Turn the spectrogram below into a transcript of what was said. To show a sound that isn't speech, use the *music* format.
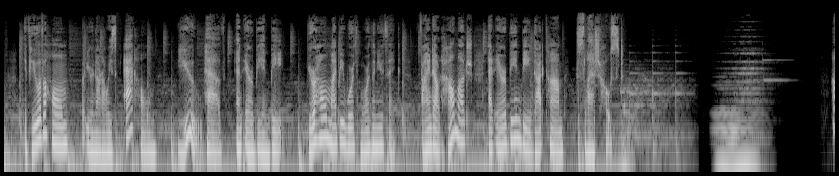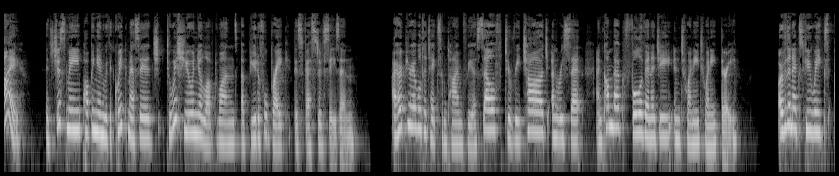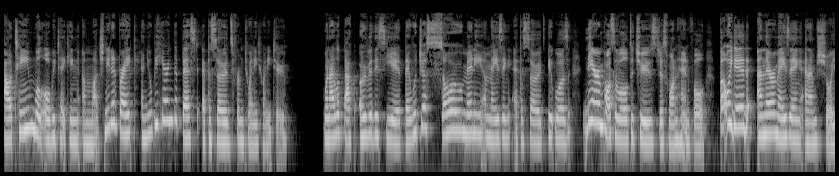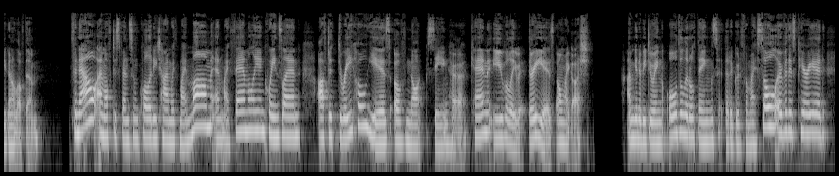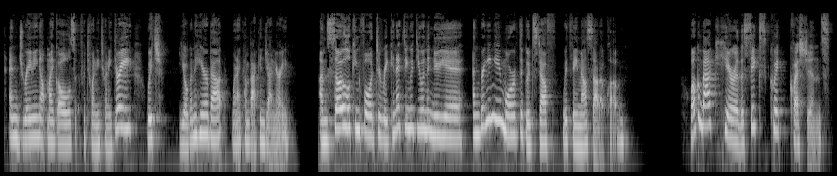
If you have a home, but you're not always at home, you have an Airbnb. Your home might be worth more than you think. Find out how much at airbnb.com/slash host. Hi, it's just me popping in with a quick message to wish you and your loved ones a beautiful break this festive season. I hope you're able to take some time for yourself to recharge and reset and come back full of energy in 2023. Over the next few weeks, our team will all be taking a much needed break and you'll be hearing the best episodes from 2022. When I look back over this year, there were just so many amazing episodes. It was near impossible to choose just one handful, but we did, and they're amazing, and I'm sure you're going to love them. For now, I'm off to spend some quality time with my mum and my family in Queensland after three whole years of not seeing her. Can you believe it? Three years. Oh my gosh. I'm going to be doing all the little things that are good for my soul over this period and dreaming up my goals for 2023, which you're going to hear about when I come back in January. I'm so looking forward to reconnecting with you in the new year and bringing you more of the good stuff with Female Startup Club. Welcome back. Here are the six quick questions.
